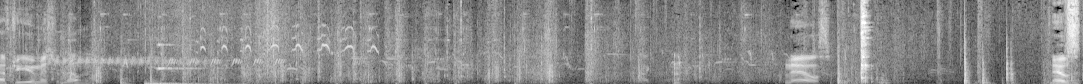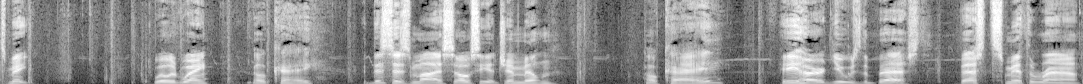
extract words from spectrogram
After you, Mr. Milton. Nils. Nils, it's me. Willard Wayne. Okay. This is my associate, Jim Milton. Okay. He heard you was the best. Best smith around.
